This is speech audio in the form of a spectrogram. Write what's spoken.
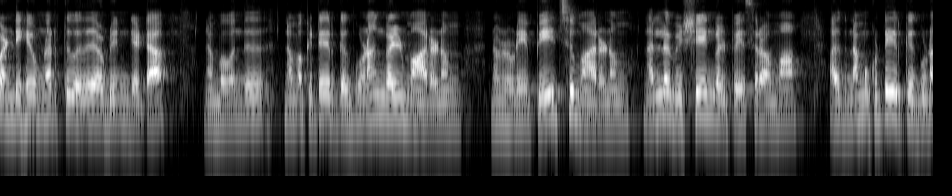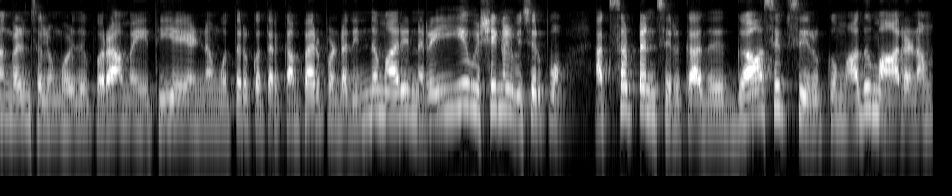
பண்டிகை உணர்த்துவது அப்படின்னு கேட்டால் நம்ம வந்து நம்மக்கிட்ட இருக்க குணங்கள் மாறணும். நம்மளுடைய பேச்சு மாறணும். நல்ல விஷயங்கள் பேசுகிறோமா அதுக்கு நம்மக்கிட்டே இருக்க குணங்கள்னு சொல்லும்பொழுது பொறாமை தீய எண்ணம் ஒத்தருக்கொத்தர் கம்பேர் பண்ணுறது இந்த மாதிரி நிறைய விஷயங்கள் வச்சுருப்போம். அக்செப்டன்ஸ் இருக்காது காசிப்ஸ் இருக்கும் அது மாறணும்.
